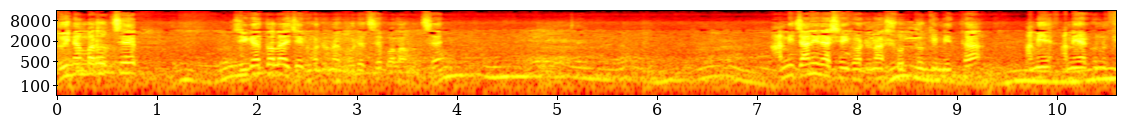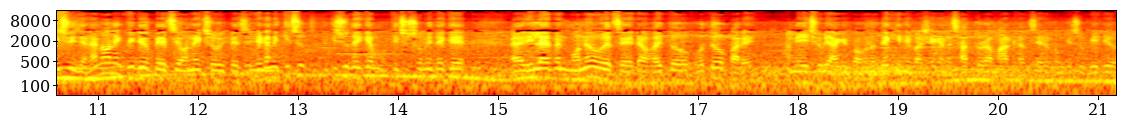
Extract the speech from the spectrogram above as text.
দুই নাম্বার হচ্ছে, জিগাতলায় যে ঘটনা ঘটেছে বলা হচ্ছে, আমি জানি না সেই ঘটনা সত্য কি মিথ্যা। আমি আমি এখনও কিছুই জানি আমি অনেক ভিডিও পেয়েছি, অনেক ছবি পেয়েছি। সেখানে কিছু কিছু দেখে, কিছু ছবি দেখে রিলায়েবেল মনেও হয়েছে, এটা হয়তো হতেও পারে। আমি এই ছবি আগে কখনো দেখিনি বা সেখানে ছাত্ররা মার খাচ্ছে, এরকম কিছু ভিডিও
